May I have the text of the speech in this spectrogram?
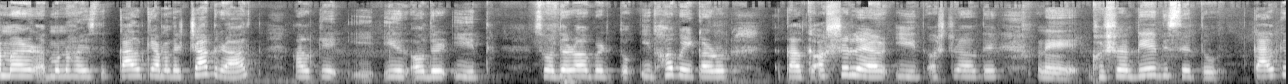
আমার মনে হয় কালকে আমাদের চাঁদ রাত কালকে ঈদ, ওদের ঈদ সৌদি আরবের তো ঈদ হবেই, কারণ কালকে অস্ট্রেলিয়ার ঈদ, অস্ট্রেলিয়াতে মানে ঘোষণা দিয়ে দিছে, তো কালকে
